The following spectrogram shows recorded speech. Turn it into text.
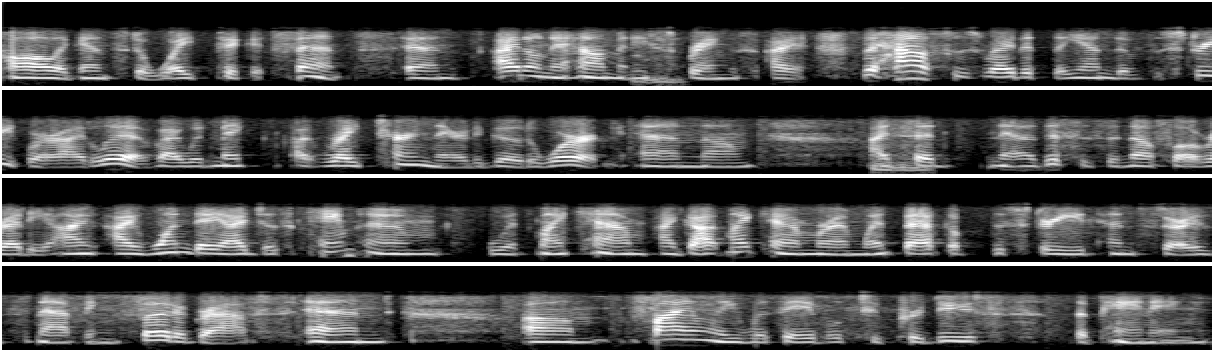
tall against a white picket fence. And I don't know how many mm-hmm. springs I. The house was right at the end of the street where I live. I would make a right turn there to go to work, and um, I mm-hmm. said, "No, this is enough already." I, I one day I just came home with my cam. I got my camera and went back up the street and started snapping photographs, and um, finally was able to produce the painting.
